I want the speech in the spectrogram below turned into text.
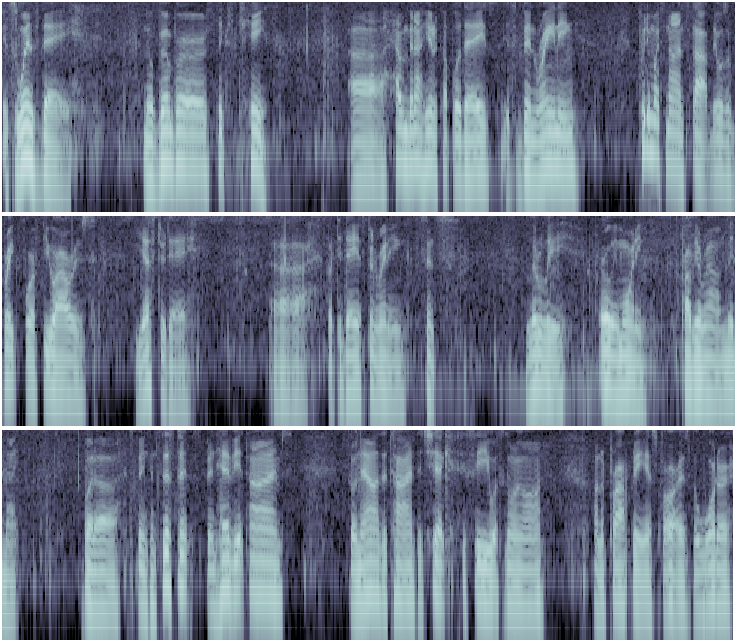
It's Wednesday, November 16th. Uh, haven't been out here in a couple of days. It's been raining pretty much nonstop. There was a break for a few hours yesterday, uh, but today it's been raining since literally early morning, probably around midnight. But uh, it's been consistent, it's been heavy at times. So now is the time to check to see what's going on on the property as far as the water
